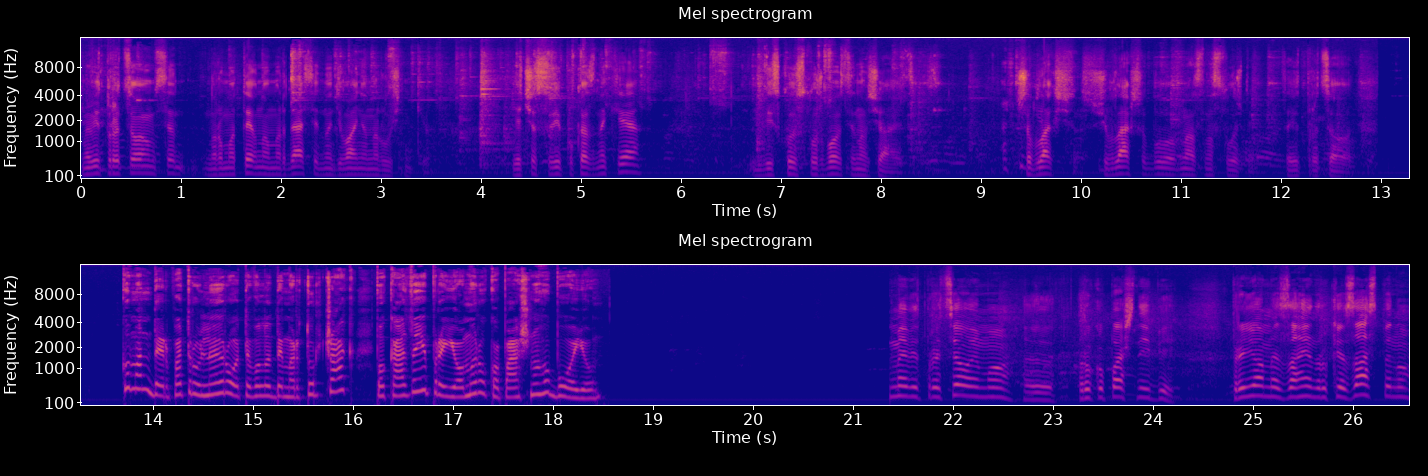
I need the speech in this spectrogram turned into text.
Ми відпрацьовуємося норматив номер 10 надівання наручників. Є часові показники, і військовослужбовці навчаються. Щоб легше, щоб легше було в нас на службі це відпрацьовувати. Командир патрульної роти Володимир Турчак показує прийоми рукопашного бою. Ми відпрацьовуємо е, рукопашний бій. Прийоми загин руки за спину,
